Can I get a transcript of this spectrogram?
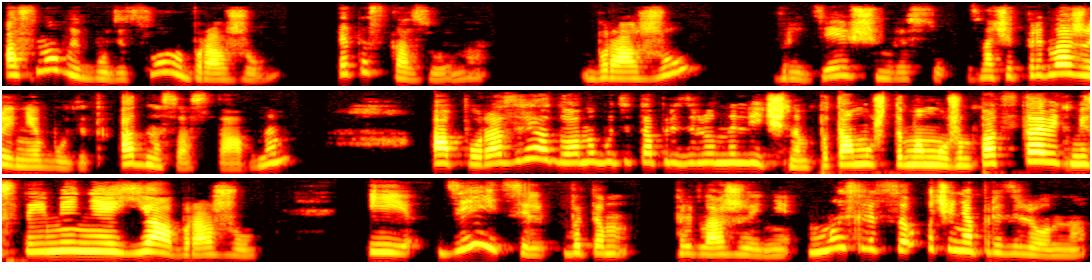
основой будет слово «брожу». Это сказуемое. Брожу в редеющем лесу. Значит, предложение будет односоставным, а по разряду оно будет определенно личным, потому что мы можем подставить местоимение «я брожу». И деятель в этом предложении мыслится очень определенно.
